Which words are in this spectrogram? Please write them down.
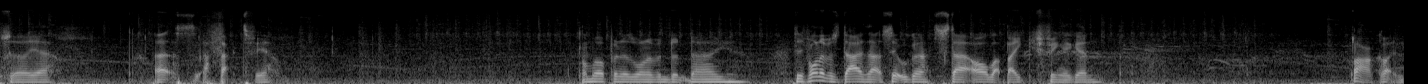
So yeah, that's a fact for you. I'm hoping there's one of them doesn't die. If one of us dies, that's it. We're gonna have to start all that bike thing again. Oh, I got him.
